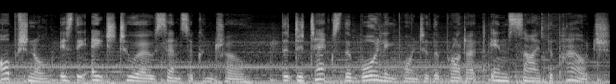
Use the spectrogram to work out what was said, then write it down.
Optional is the H2O sensor control that detects the boiling point of the product inside the pouch.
